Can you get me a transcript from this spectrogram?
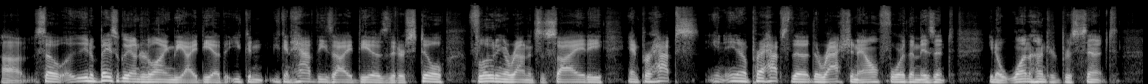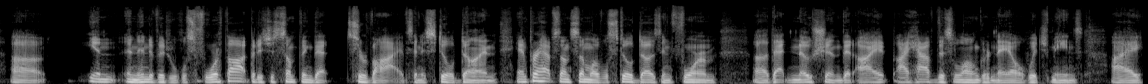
Uh, so, you know, basically underlying the idea that you can you can have these ideas that are still floating around in society, and perhaps you know perhaps the the rationale for them isn't you know 100 percent uh, in an individual's forethought, but it's just something that survives and is still done, and perhaps on some level still does inform uh, that notion that I I have this longer nail, which means I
